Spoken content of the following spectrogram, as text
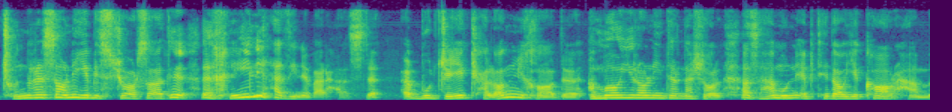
چون رسانه 24 ساعته خیلی هزینه ور هست. بودجه کلان می‌خواد. اما ایران اینترنشنال از همون ابتدای کار هم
